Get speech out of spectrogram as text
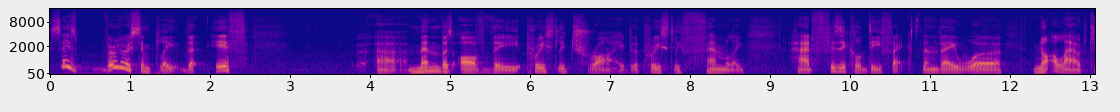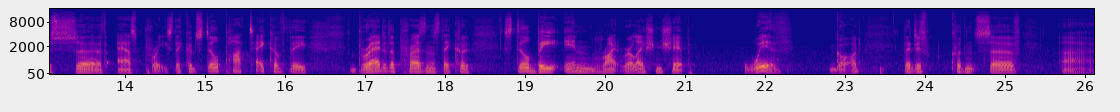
says very, very simply that if uh, members of the priestly tribe, the priestly family, had physical defects, then they were not allowed to serve as priests. They could still partake of the bread of the presence. They could still be in right relationship with God. They just couldn't serve uh,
